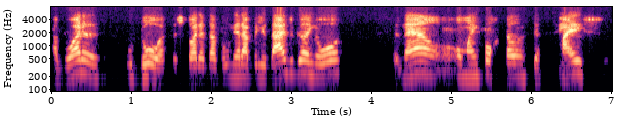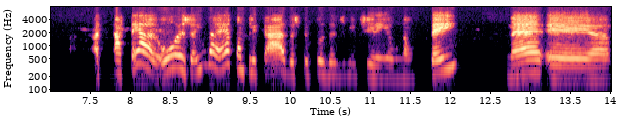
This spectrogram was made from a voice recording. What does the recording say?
agora mudou, essa história da vulnerabilidade ganhou, né, uma importância, mas a, até hoje ainda é complicado as pessoas admitirem eu não sei, né, é,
